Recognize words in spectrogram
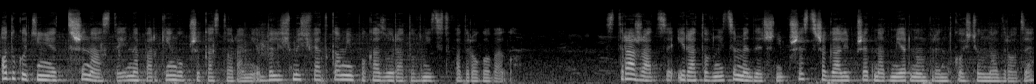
Od godziny 13 na parkingu przy Kastoramie byliśmy świadkami pokazu ratownictwa drogowego. Strażacy i ratownicy medyczni przestrzegali przed nadmierną prędkością na drodze,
